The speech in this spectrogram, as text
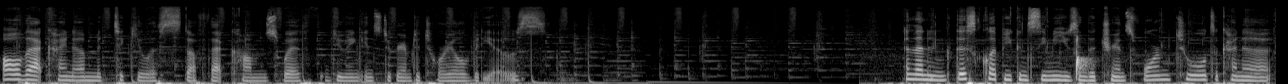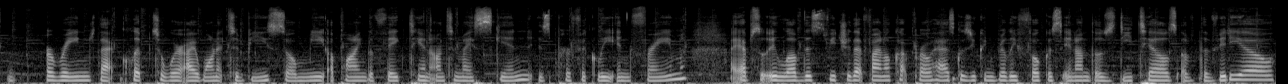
all that kind of meticulous stuff that comes with doing Instagram tutorial videos. And then in this clip you can see me using the transform tool to kind of arrange that clip to where I want it to be so me applying the fake tan onto my skin is perfectly in frame. I absolutely love this feature that Final Cut Pro has because you can really focus in on those details of the video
